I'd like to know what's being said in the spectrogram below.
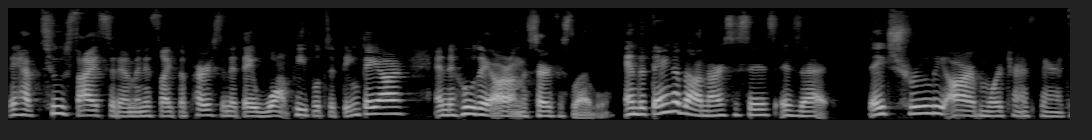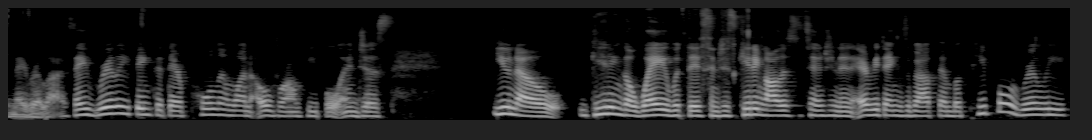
They have two sides to them, and it's like the person that they want people to think they are and who they are on the surface level. And the thing about narcissists is that they truly are more transparent than they realize. They really think that they're pulling one over on people and just you know, getting away with this and just getting all this attention and everything's about them. But people really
